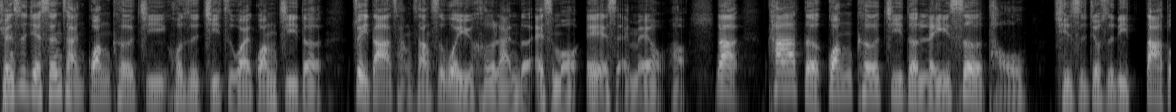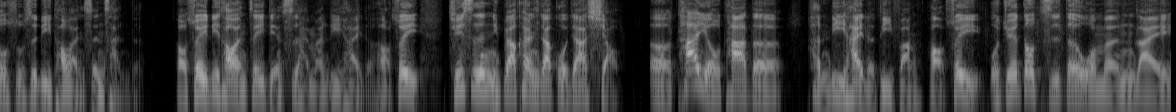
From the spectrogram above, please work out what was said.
全世界生产光刻机或是极紫外光机的最大厂商是位于荷兰的 ASML ASML 哈，那它的光刻机的镭射头其实就是立大多数是立陶宛生产的，哦，所以立陶宛这一点是还蛮厉害的哈，所以其实你不要看人家国家小，呃，它有它的。很厉害的地方，好，所以我觉得都值得我们来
